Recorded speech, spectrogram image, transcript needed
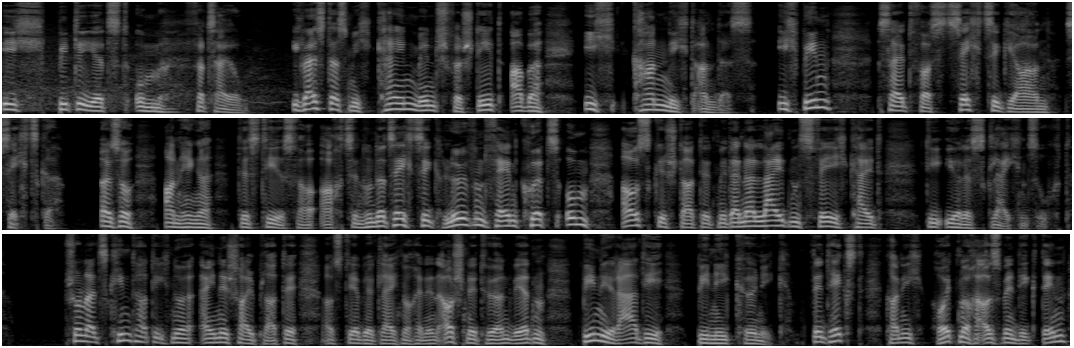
Ich bitte jetzt um Verzeihung. Ich weiß, dass mich kein Mensch versteht, aber ich kann nicht anders. Ich bin seit fast 60 Jahren Sechzger. Also Anhänger des TSV 1860, Löwenfan kurzum, ausgestattet mit einer Leidensfähigkeit, die ihresgleichen sucht. Schon als Kind hatte ich nur eine Schallplatte, aus der wir gleich noch einen Ausschnitt hören werden. Bini Radi, Bini König. Den Text kann ich heute noch auswendig, denn,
